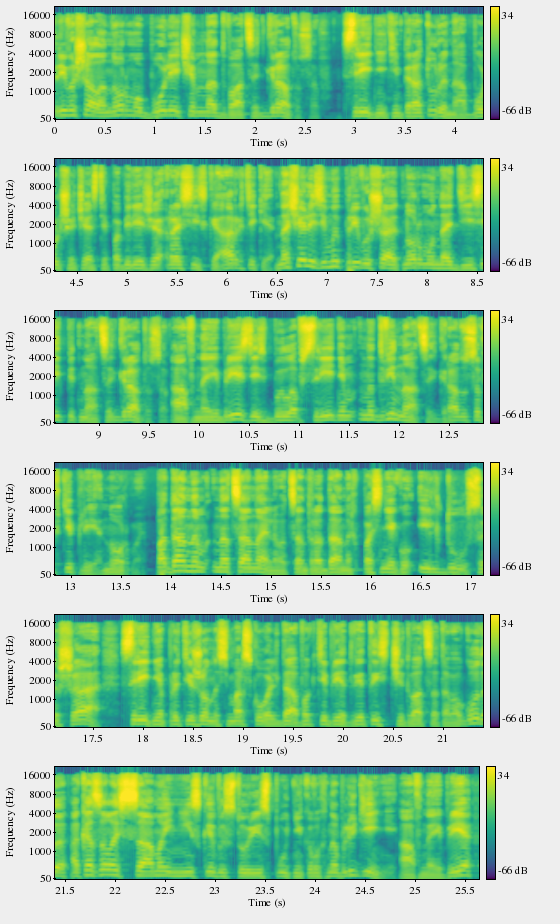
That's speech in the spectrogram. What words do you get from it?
превышала норму более чем на 20 градусов. Средние температуры на большей части побережья Российской Арктики в начале зимы превышают норму на 10-15 градусов, а в ноябре здесь было в среднем на 12 градусов теплее нормы. По данным Национального центра данных по снегу и льду США, средняя протяженность морского льда в октябре 2020 года оказалась самой низкой в истории спутниковых наблюдений, а в ноябре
